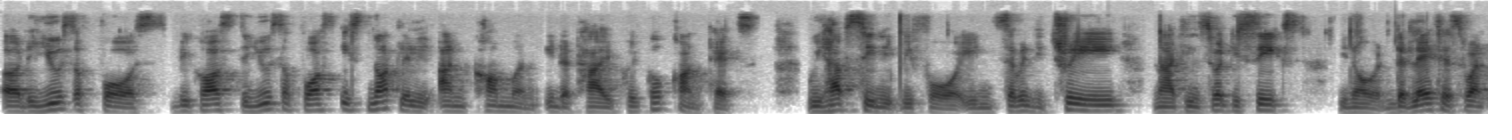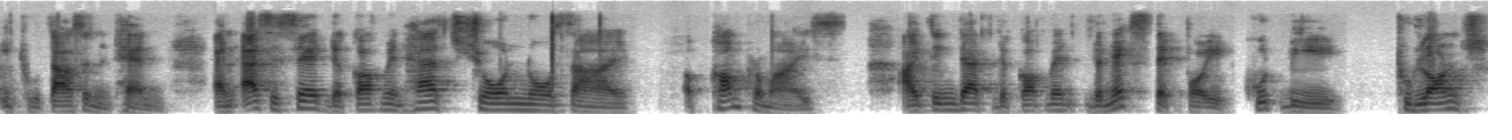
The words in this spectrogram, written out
uh, the use of force because the use of force is not really uncommon in the Thai political context. We have seen it before in 73, 1976, you know, the latest one in 2010. And as I said, the government has shown no sign of compromise. I think that the government, the next step for it could be to launch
